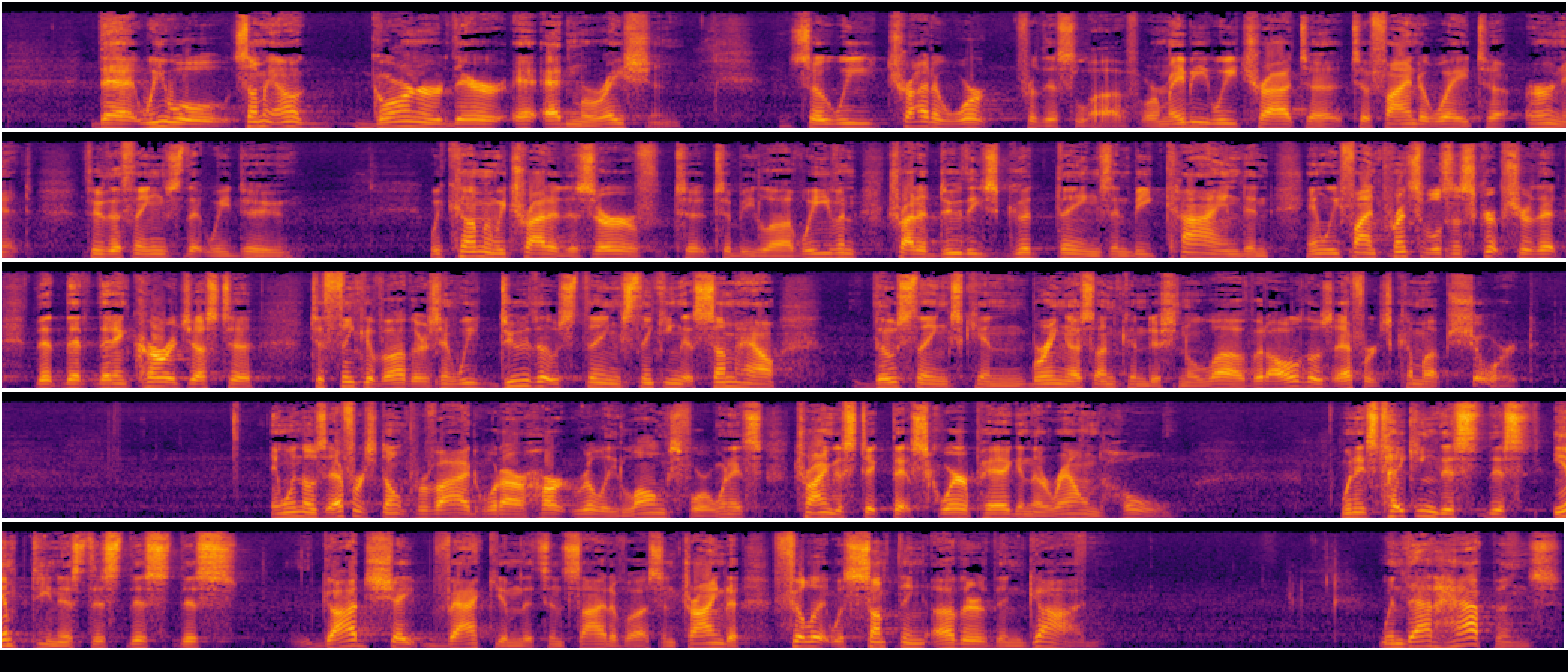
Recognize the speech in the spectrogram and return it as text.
that we will somehow garner their admiration. So we try to work for this love, or maybe we try to, to find a way to earn it through the things that we do. We come and we try to deserve to, to be loved. We even try to do these good things and be kind, and, and we find principles in Scripture that, that, that, that encourage us to, to think of others. And we do those things thinking that somehow those things can bring us unconditional love, but all of those efforts come up short. And when those efforts don't provide what our heart really longs for, when it's trying to stick that square peg in the round hole, when it's taking this, this emptiness, this, this, this God shaped vacuum that's inside of us and trying to fill it with something other than God, when that happens,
